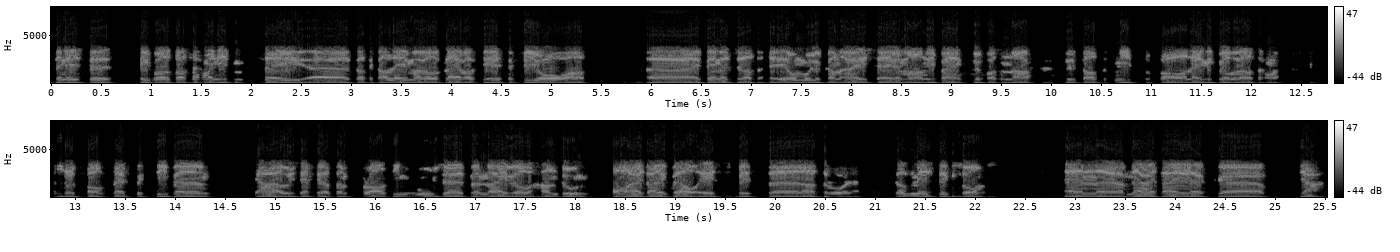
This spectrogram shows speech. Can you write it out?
ten eerste, ik wil het wel zeg maar niet per se dat ik alleen maar wilde blijven als ik eerste viool was. ik denk dat je dat heel moeilijk kan eisen, helemaal niet bij een club als NAC. Dus dat is niet het geval. Alleen ik wilde wel zeg maar een soort van perspectief en een, ja, hoe zeg je dat, een plan hoe ze het met mij wilden gaan doen. Om uiteindelijk wel eerste spits te uh, laten worden. Dat miste ik soms. En uh, nou, uiteindelijk, uh, ja,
